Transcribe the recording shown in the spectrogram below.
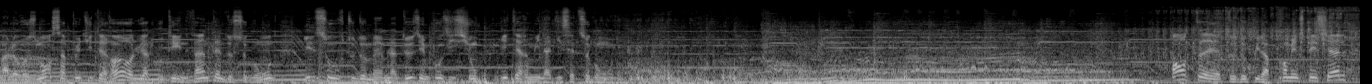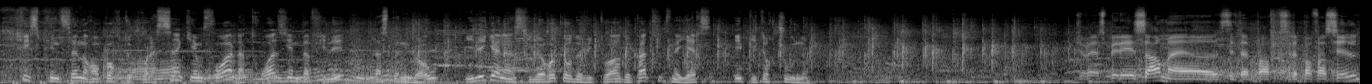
Malheureusement, sa petite erreur lui a coûté une vingtaine de secondes. Il sauve tout de même la deuxième position et termine à 17 secondes. En tête depuis la première spéciale, Chris Prinsen remporte pour la cinquième fois, la troisième d'affilée, l'Aspen Go. Il égale ainsi le record de victoire de Patrick Neyers et Peter Choon. J'avais espéré ça, mais euh, c'était pas, pas facile.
